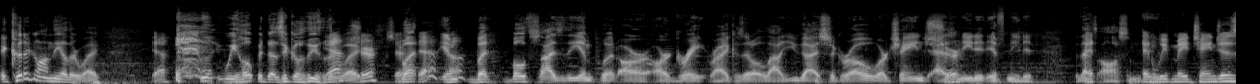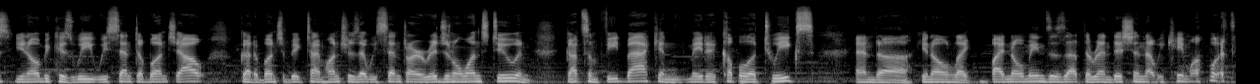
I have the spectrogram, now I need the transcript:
It could have gone the other way. Yeah. we hope it doesn't go the other Yeah, way. sure, sure. But Yeah, in- no. but both sides of the input are are great, right? Because it'll allow you guys to grow or change Sure. as needed if needed. But that's awesome. and dude. we've made changes you know because we we sent a bunch out got a bunch of big time hunters that we sent our original ones to and got some feedback and made a couple of tweaks and uh you know like by no means is that the rendition that we came up with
